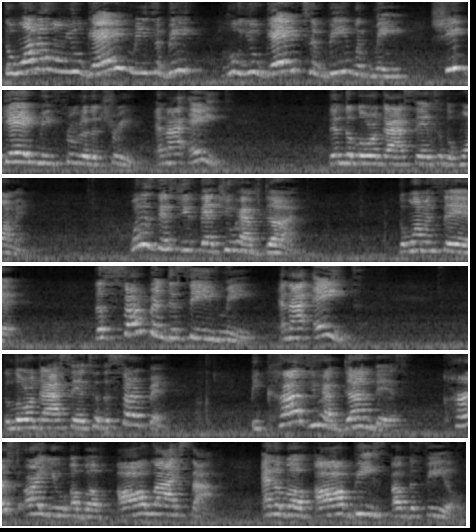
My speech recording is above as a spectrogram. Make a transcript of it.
The woman whom you gave me to be, who you gave to be with me, she gave me fruit of the tree, and I ate. Then the Lord God said to the woman, What is this you, that you have done? The woman said, The serpent deceived me, and I ate. The Lord God said to the serpent, Because you have done this, cursed are you above all livestock and above all beasts of the field.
